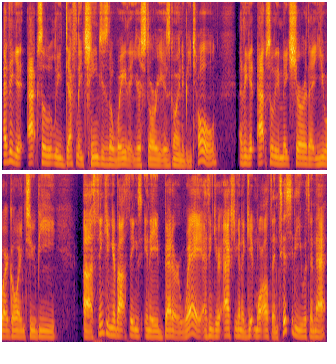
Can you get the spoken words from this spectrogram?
I think it absolutely definitely changes the way that your story is going to be told. I think it absolutely makes sure that you are going to be uh, thinking about things in a better way. I think you're actually going to get more authenticity within that.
